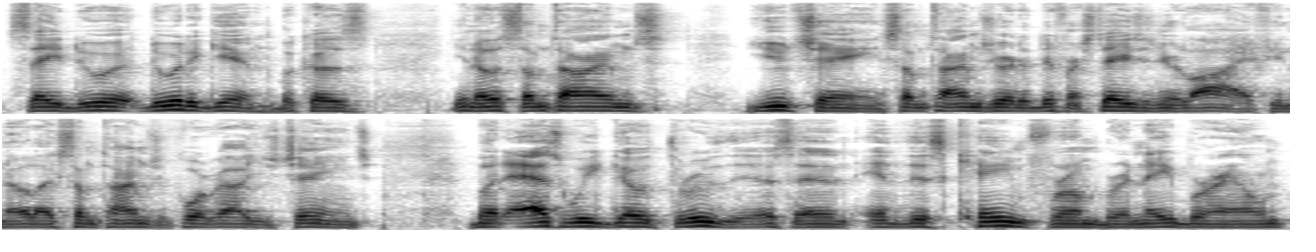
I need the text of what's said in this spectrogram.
say do it, do it again because, you know, sometimes you change. Sometimes you're at a different stage in your life, you know, like sometimes your core values change. But as we go through this, and, and this came from Brene Brown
